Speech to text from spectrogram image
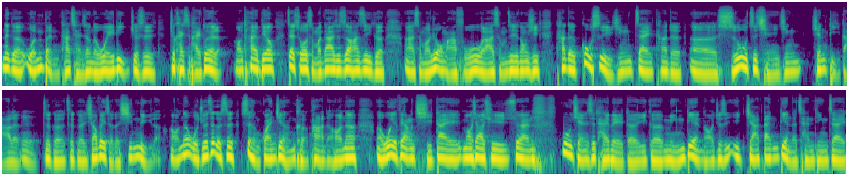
那个文本它产生的威力就是就开始排队了。哦，他也不用再说什么，大家就知道他是一个啊什么肉麻服务啦，什么这些东西，他的故事已经在他的呃食物之前已经先抵达了，嗯，这个这个消费者的心理了。哦，那我觉得这个是是很关键、很可怕的。哈，那呃，我也非常期待猫下去，虽然目前是台北的一个名店哦，就是一家单店的餐厅在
